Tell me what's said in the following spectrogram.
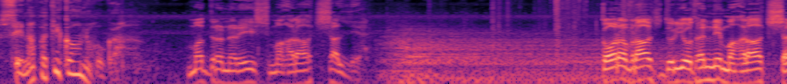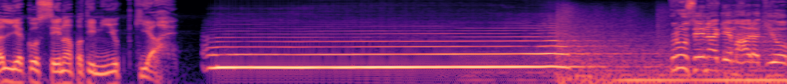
सेनापति कौन होगा? मद्र नरेश महाराज शल्य। कौरवराज दुर्योधन ने महाराज शल्य को सेनापति नियुक्त किया है। कुरुसेना के महारथियों,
